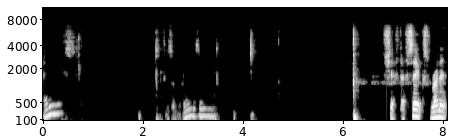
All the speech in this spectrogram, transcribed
Paste. This is amazing. Shift F6, run it.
